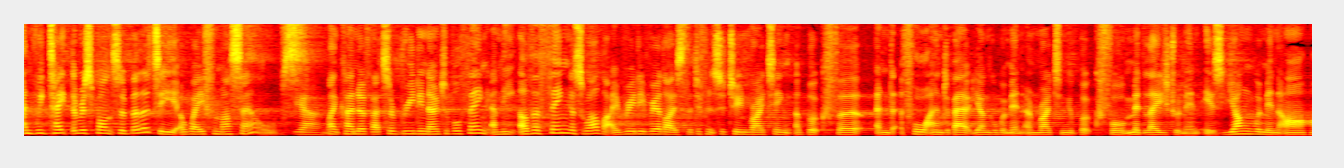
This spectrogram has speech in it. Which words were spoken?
And we take the responsibility away from ourselves. Yeah. Like, kind of, that's a really notable thing. And the other thing as well that I really realized the difference between writing a book for and, for and about younger women and writing a book for middle aged women is young women are.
